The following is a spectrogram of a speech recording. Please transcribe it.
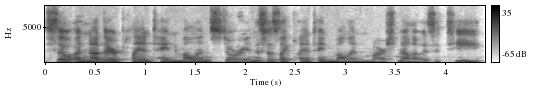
So another plantain mullein story, and this was like plantain mullein marshmallow as a tea.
